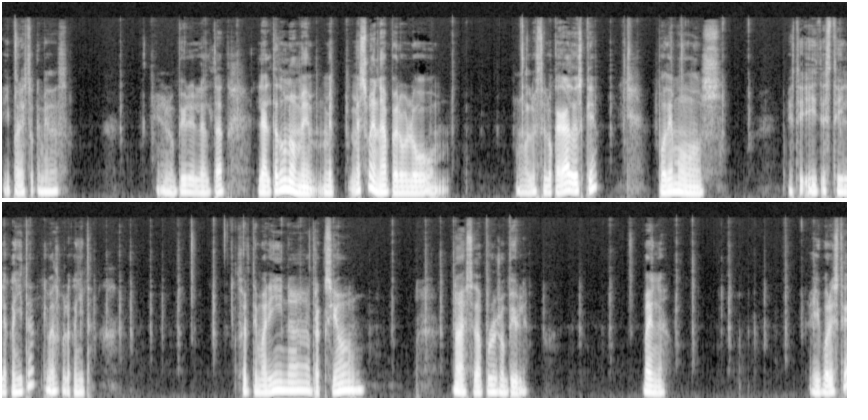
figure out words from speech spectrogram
¿Y para esto qué me das? Irrompible lealtad. Lealtad 1 me, me, me suena, pero lo, lo, este, lo cagado es que podemos... Este, este, ¿y la cañita? ¿Qué das por la cañita? Suerte marina, atracción. No, este da por irrompible. Venga. ¿Y por este?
